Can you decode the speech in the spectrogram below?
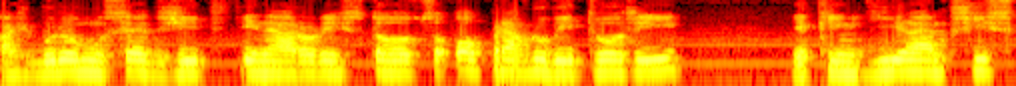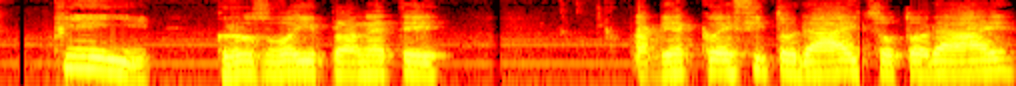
až budou muset žít ty národy z toho, co opravdu vytvoří, jakým dílem přispějí k rozvoji planety tak jako jestli to dají, co to dají,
